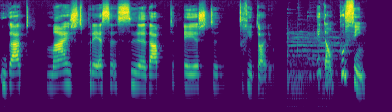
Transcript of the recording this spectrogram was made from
o gato mais depressa se adapte a este território. Então, por fim,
